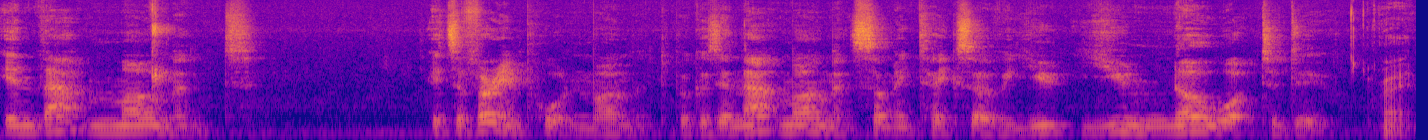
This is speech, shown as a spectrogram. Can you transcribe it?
in that moment it's a very important moment because in that moment something takes over. You you know what to do. Right.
